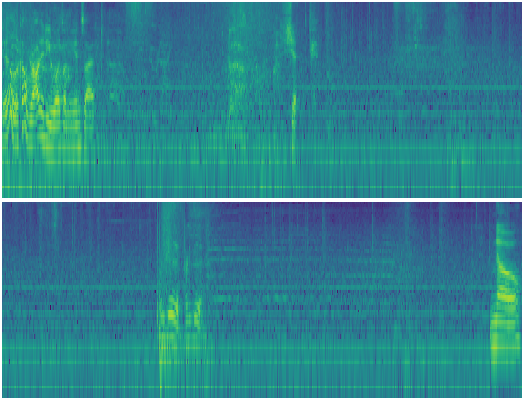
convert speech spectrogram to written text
Ew, look how rotted he was on the inside. Good, pretty good. No.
